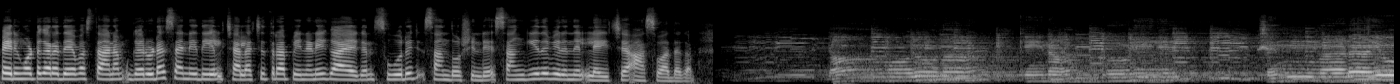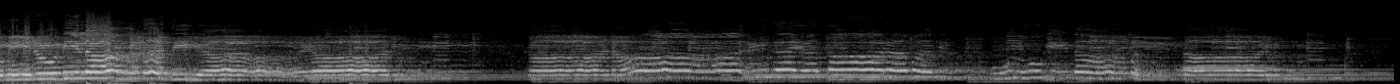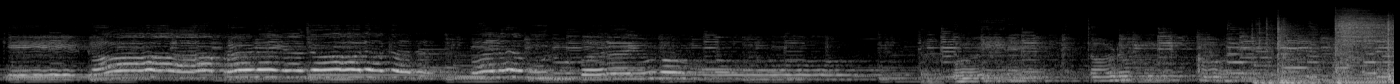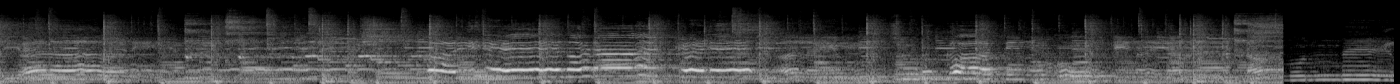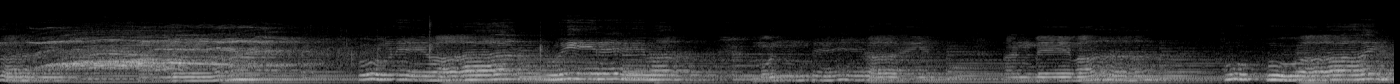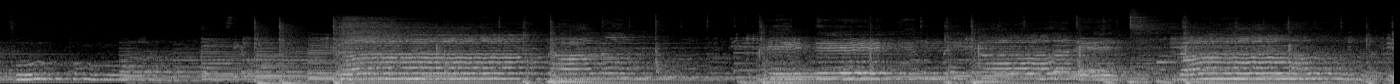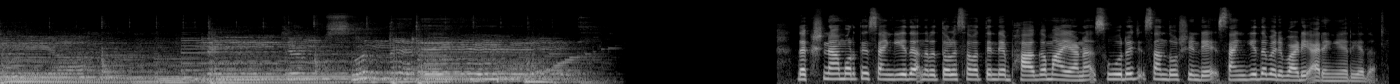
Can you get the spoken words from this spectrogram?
പെരിങ്ങോട്ടുകര ദേവസ്ഥാനം ഗരുഡ സന്നിധിയിൽ ചലച്ചിത്ര പിന്നണി ഗായകൻ സൂരജ് സന്തോഷിന്റെ സംഗീത വിരുന്നിൽ ലയിച്ച ആസ്വാദകർ Thank you. ദക്ഷിണാമൂർത്തി സംഗീത നൃത്തോത്സവത്തിന്റെ ഭാഗമായാണ് സൂരജ് സന്തോഷിന്റെ സംഗീത പരിപാടി അരങ്ങേറിയത്.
